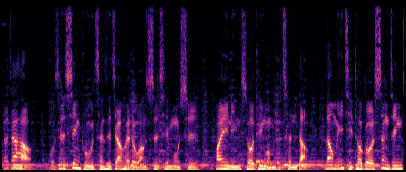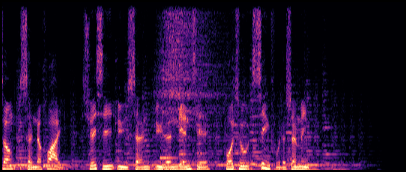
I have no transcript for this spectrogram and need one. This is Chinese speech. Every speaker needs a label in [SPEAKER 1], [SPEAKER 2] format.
[SPEAKER 1] 大家好，我是幸福城市教会的王世清牧师，欢迎您收听我们的晨祷。让我们一起透过圣经中神的话语，学习与神与人连结，活出幸福的生命。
